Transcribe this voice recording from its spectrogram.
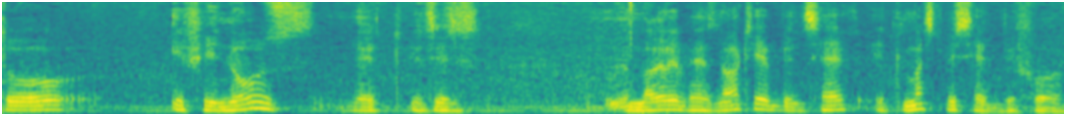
So, if he knows that it is the Maghrib has not yet been said, it must be said before.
